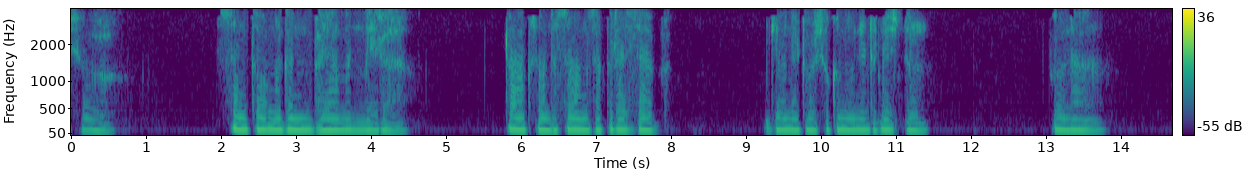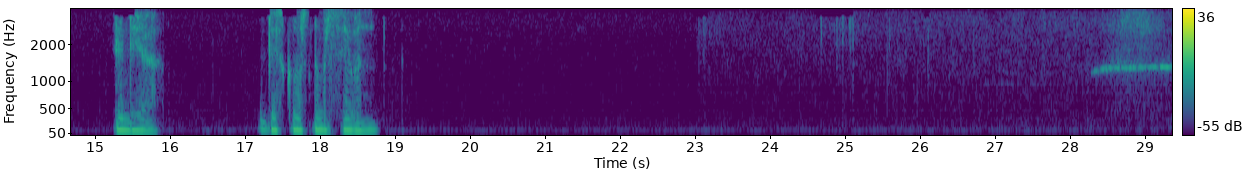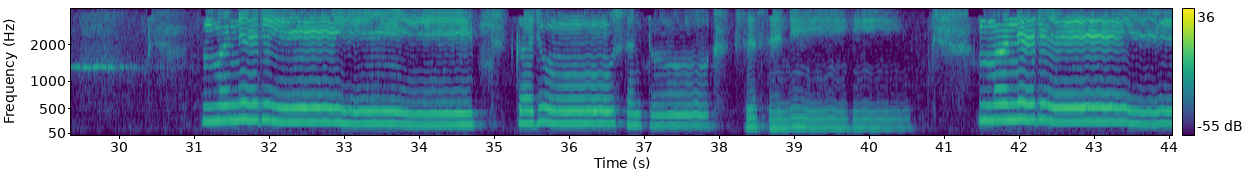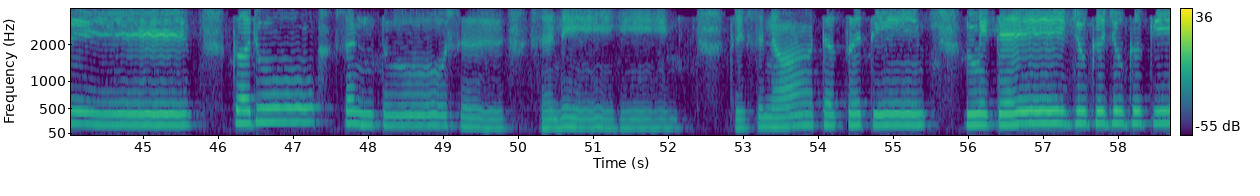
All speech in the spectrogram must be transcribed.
Osho, Santo Magan Bhayaman Mera, talks on the songs of Razab, given at Osho Commune International, Pune, India. Discourse number seven. मन रे करो संतोष सने मन रे करो संतोष सने तृष्णा तपति मिटे जुग जुग की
